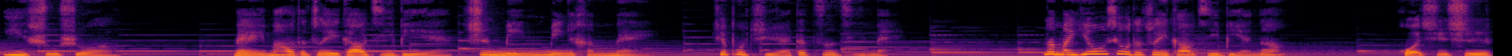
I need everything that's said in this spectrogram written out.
艺术说，美貌的最高级别是明明很美，却不觉得自己美。那么优秀的最高级别呢？或许是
